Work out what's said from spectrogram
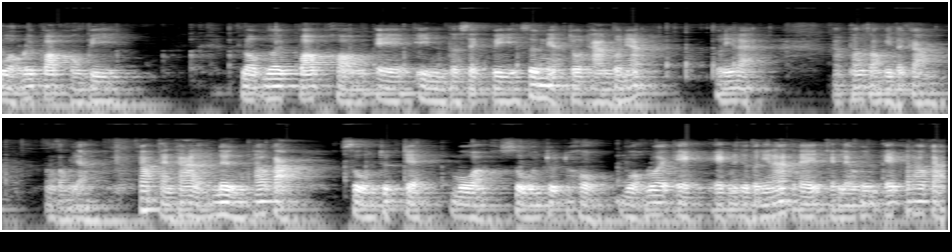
บวกด้วยป๊อปของ B ลบด้วยป๊อปของ A intersect B ซึ่งเนี่ยโจทย์ถามตัวเนี้ยตัวนี้แหละครับทั้งสองกิจกรรมทั้งสองอย่างก็แทนค่าเลย1เท่ากับ 0.7 บวก 0.6 บวกด้วย x x นี่คือตัวนี้นะจะได้เขียนเร็วขึ้น x ก็เท่ากับ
